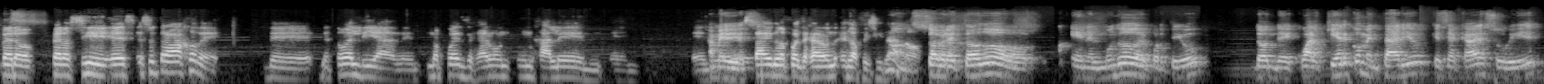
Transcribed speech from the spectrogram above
Pero, pero sí, es, es un trabajo de, de, de todo el día. de- no puedes dejar un, un jale en, en, en A medias. está y no lo puedes dejar en la oficina. No, No, sobre todo en el mundo deportivo, donde cualquier comentario que se acabe de subir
